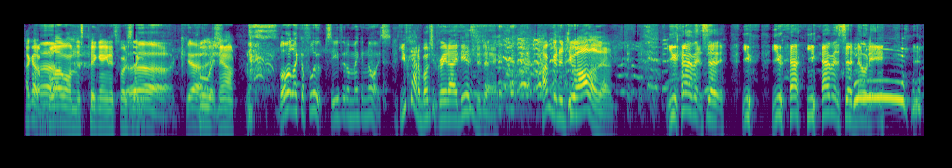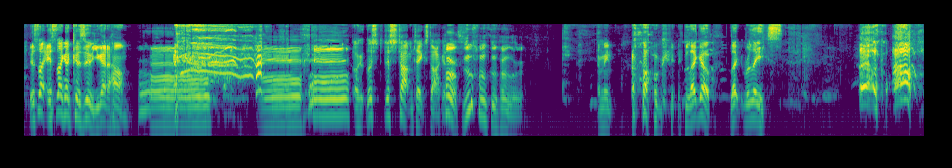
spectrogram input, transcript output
I gotta blow on this pig anus for a second. Oh, God. cool it down. Blow it like a flute. See if it'll make a noise. You've got a bunch of great ideas today. I'm gonna do all of them. You haven't said you you have you haven't said no to. Any, it's like it's like a kazoo. You got to hum. Uh, uh, uh. okay, let's just stop and take stock of this. I mean, okay, let go. Let release. Oh,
